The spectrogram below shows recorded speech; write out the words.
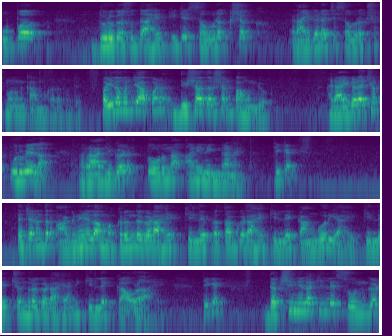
उपदुर्गसुद्धा आहेत की जे संरक्षक रायगडाचे संरक्षक म्हणून काम करत होते. पहिलं म्हणजे आपण दिशादर्शन पाहून घेऊ. रायगडाच्या पूर्वेला राजगड तोरणा आणि लिंगाण आहेत. ठीक आहे? त्याच्यानंतर आग्नेयला मकरंदगड आहे किल्ले प्रतापगड आहे किल्ले कांगोरी आहे किल्ले चंद्रगड आहे आणि किल्ले कावळा आहे. ठीक आहे? दक्षिणेला किल्ले सोनगड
